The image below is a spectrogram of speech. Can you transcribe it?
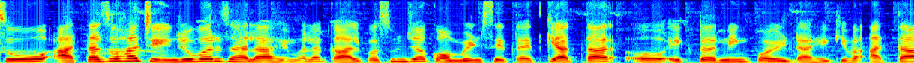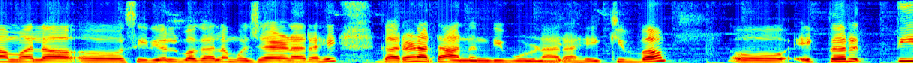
सो आता जो हा चेंज ओव्हर झाला आहे. मला कालपासून ज्या कॉमेंट्स येत आहेत की आता एक टर्निंग पॉईंट आहे किंवा आता आम्हाला सिरियल बघायला मजा येणार आहे कारण आता आनंदी बोलणार आहे. किंवा एकतर ती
